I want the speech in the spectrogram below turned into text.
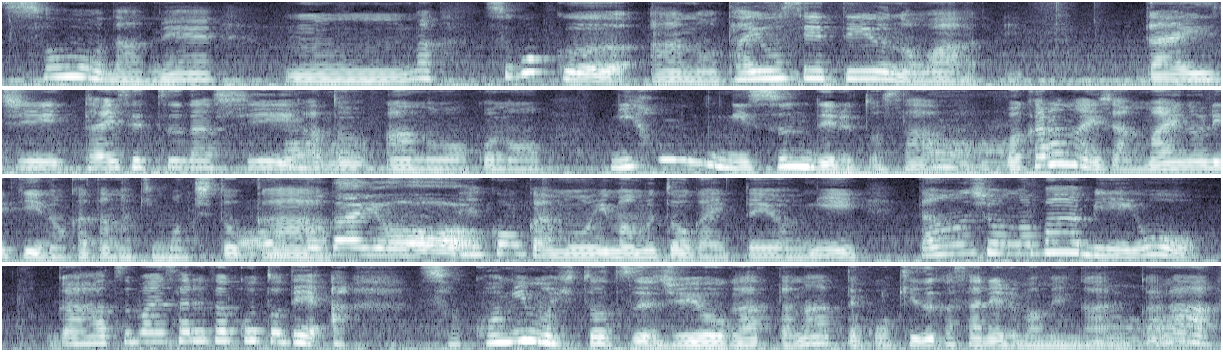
そうだね。うんまあすごくあの多様性っていうのは大事大切だし、うんうん。あとあのこの日本に住んでるとさうんうん。わ、からないじゃん。マイノリティの方の気持ちと本当か。だでよ。今回も今武藤が言ったようにダウン症のバービーをが発売されたことであそこにも一つ需要があったなってこう気づかされる場面があるから、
